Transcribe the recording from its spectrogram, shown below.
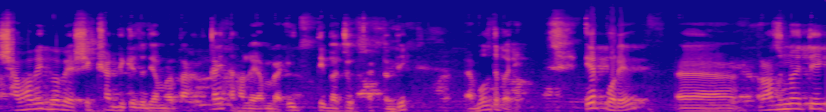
স্বাভাবিকভাবে শিক্ষার দিকে যদি আমরা তাকাই, তাহলে আমরা ইতিবাচক একটা দিক বলতে পারি। এরপরে রাজনৈতিক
